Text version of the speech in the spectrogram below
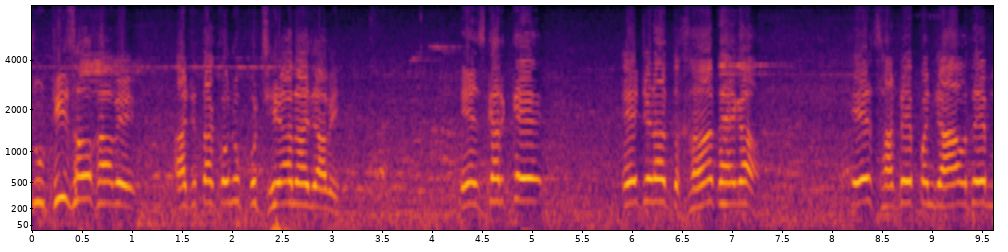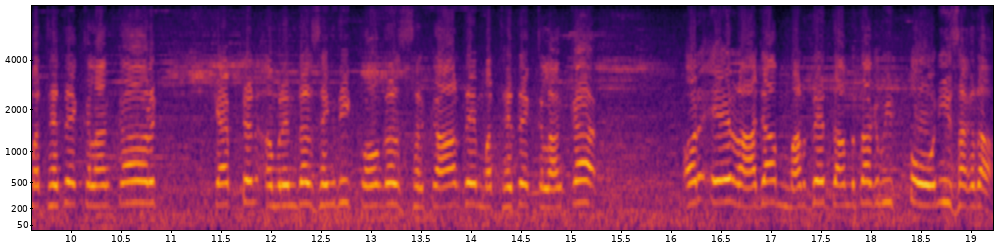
ਝੂਠੀ ਸਹੁੰ ਖਾਵੇ, ਅੱਜ ਤੱਕ ਉਹਨੂੰ ਪੁੱਛਿਆ ਨਾ ਜਾਵੇ। ਇਸ ਕਰਕੇ ਇਹ ਜਿਹੜਾ ਦਿਖਾਂਤ ਹੈਗਾ, ਇਹ ਸਾਡੇ ਪੰਜਾਬ ਦੇ ਮੱਥੇ ਤੇ ਕਲੰਕ ਆ ਔਰ ਕੈਪਟਨ ਅਮਰਿੰਦਰ ਸਿੰਘ ਦੀ ਕਾਂਗਰਸ ਸਰਕਾਰ ਦੇ ਮੱਥੇ ਤੇ ਕਲੰਕ ਆ ਔਰ ਇਹ ਰਾਜਾ ਮਰਦੇ ਦਮ ਤੱਕ ਵੀ ਧੋ ਨਹੀਂ ਸਕਦਾ।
